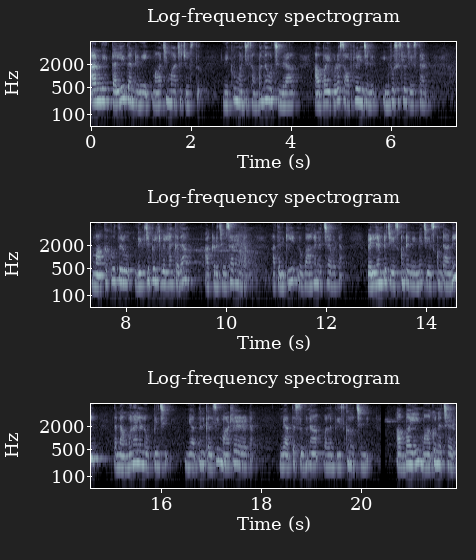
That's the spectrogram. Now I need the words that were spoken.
అంది తల్లి తండ్రిని మార్చి మార్చి చూస్తూ. నీకు మంచి సంబంధం వచ్చిందిరా. అబ్బాయి కూడా సాఫ్ట్వేర్ ఇంజనీర్ ఇన్ఫోసిస్లో చేస్తాడు. మా అక్క కూతురు దివిజపల్లికి వెళ్ళాం కదా అక్కడ చూశాడంట. అతనికి నువ్వు బాగా నచ్చావట. వెళ్ళంటూ చేసుకుంటే నిన్నే చేసుకుంటా అని తన అమ్మనాలను ఒప్పించి మీ అత్తని కలిసి మాట్లాడాడట. మీ అత్త సుగుణ వాళ్ళని తీసుకుని వచ్చింది. అబ్బాయి మాకు నచ్చాడు.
